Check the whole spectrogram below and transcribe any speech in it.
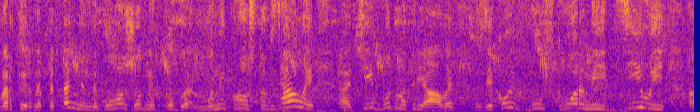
квартирне питання, не було жодних проблем. Вони просто взяли е, ці будматеріали, з яких був створений цілий е,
